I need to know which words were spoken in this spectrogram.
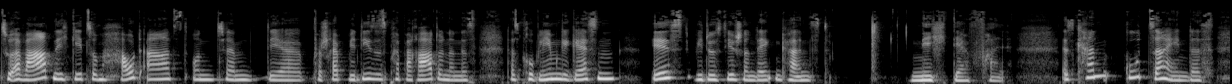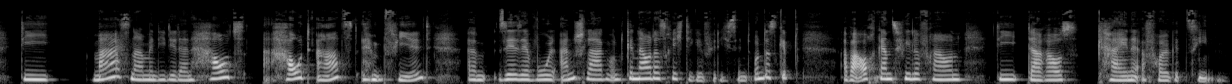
zu erwarten, ich gehe zum Hautarzt und ähm, der verschreibt mir dieses Präparat und dann ist das Problem gegessen, ist, wie du es dir schon denken kannst, nicht der Fall. Es kann gut sein, dass die Maßnahmen, die dir dein Haut, Hautarzt empfiehlt, ähm, sehr, sehr wohl anschlagen und genau das Richtige für dich sind. Und es gibt aber auch ganz viele Frauen, die daraus keine Erfolge ziehen.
